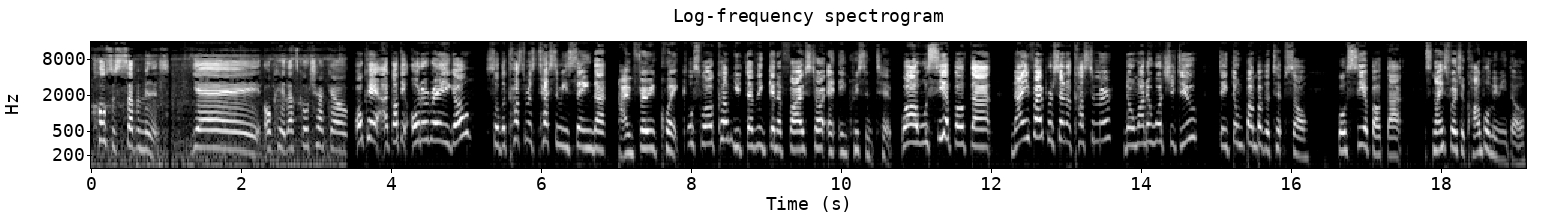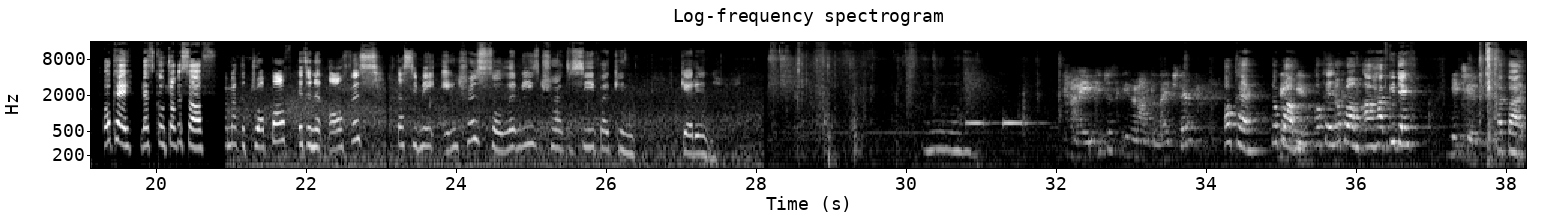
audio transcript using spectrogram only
close to seven minutes. Yay. Okay, let's go check out. Okay, I got the order ready to go. So the customer's texting me saying that I'm very quick. Most welcome. You definitely get a five star and increase in tip. Well, we'll see about that. 95% of customer, no matter what you do, they don't bump up the tip. So we'll see about that. It's nice for her to compliment me though. Okay, let's go drop this off. I'm at the drop off. It's in an office. That's the main entrance. So let me try to see if I can get in. Hi, you can just leave it on the ledge there. Okay, no Thank problem. You. Okay, no problem. I'll have a good day. Me too. Bye-bye.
